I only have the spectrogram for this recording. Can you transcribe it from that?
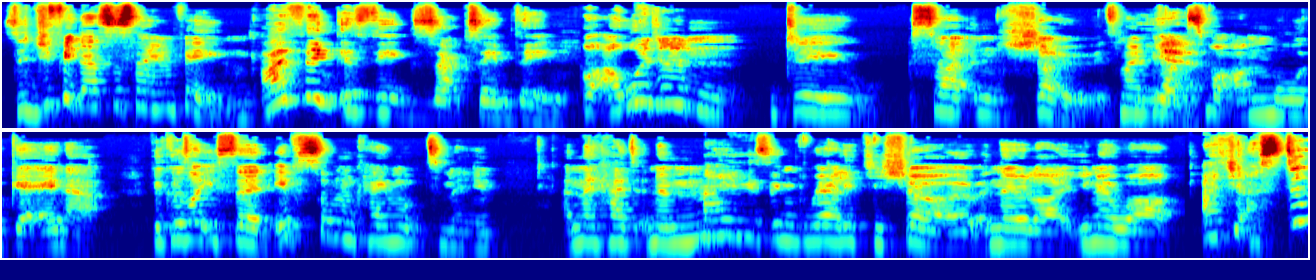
So do you think that's the same thing? I think it's the exact same thing. But I wouldn't do certain shows. Maybe Yeah. that's what I'm more getting at. Because, like you said, if someone came up to me and they had an amazing reality show and they were like, you know what, actually, I still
